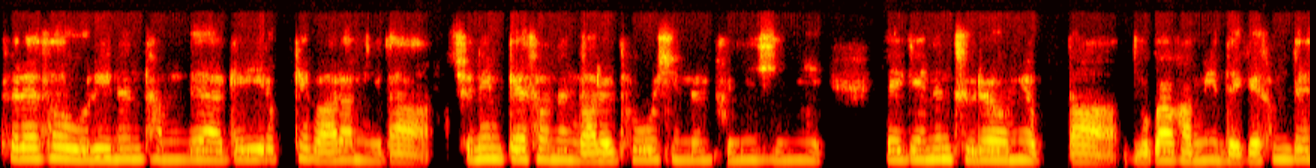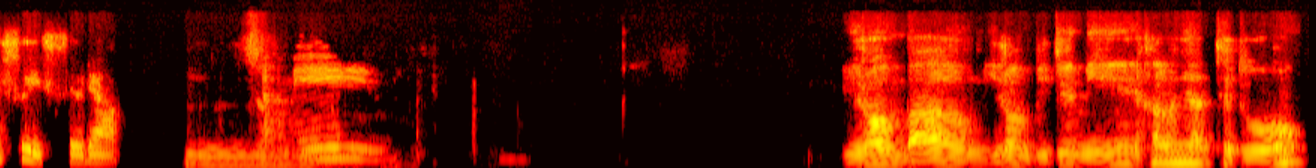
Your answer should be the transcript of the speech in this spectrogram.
그래서 우리는 담대하게 이렇게 말합니다. 주님께서는 나를 도우시는 분이시니 내게는 두려움이 없다. 누가 감히 내게 손댈 수 있으랴. 음, 아멘. 이런 마음, 이런 믿음이 하은이한테도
